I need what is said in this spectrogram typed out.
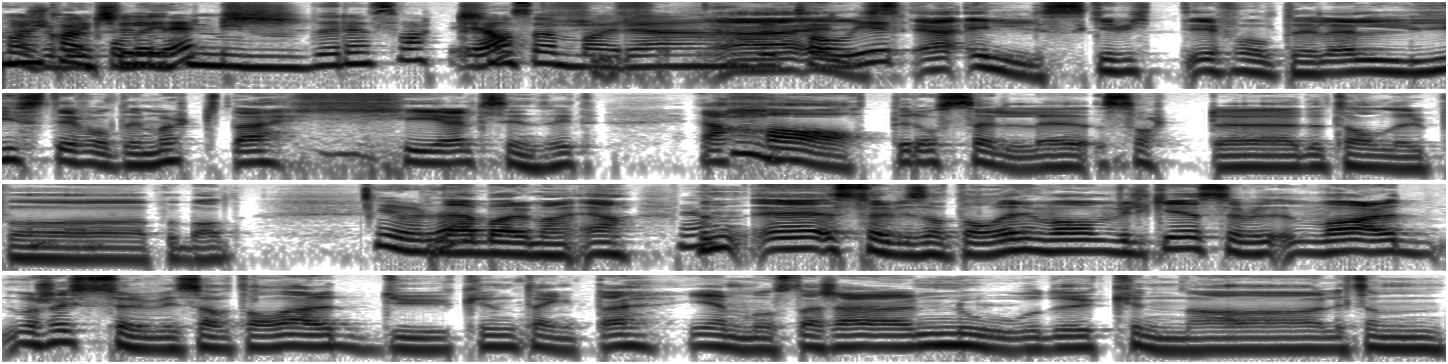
Men kanskje, kanskje blir litt mindre svart. Ja. Altså bare Jeg, detaljer. elsker, jeg elsker hvitt i forhold til Eller lyst i forhold til mørkt. Det er helt sinnssykt. Jeg Mm. hater å selge svarte detaljer på, på bad. Gjør Det det? er bare meg, ja. Men eh, serviceavtaler, hva, service, hva, det, hva slags serviceavtale er det du kunne tenkt deg hjemme hos deg selv? Er det noe du kunne ha liksom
